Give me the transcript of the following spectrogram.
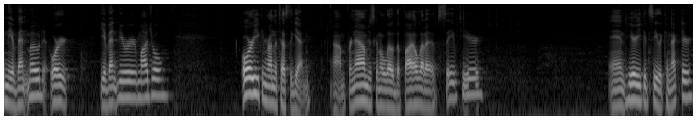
in the event mode or the event viewer module, or you can run the test again. Um, for now, I'm just going to load the file that I've saved here. And here you can see the connector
